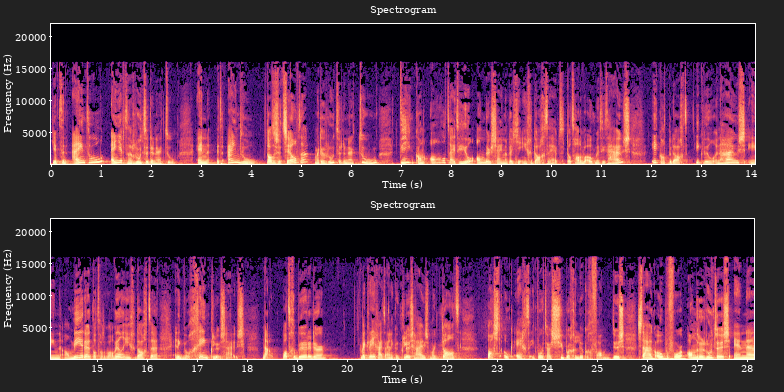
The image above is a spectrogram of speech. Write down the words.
je hebt een einddoel en je hebt een route ernaartoe. En het einddoel, dat is hetzelfde, maar de route ernaartoe, die kan altijd heel anders zijn dan dat je in gedachten hebt. Dat hadden we ook met dit huis. Ik had bedacht, ik wil een huis in Almere, dat hadden we al wel in gedachten. En ik wil geen klushuis. Nou, wat gebeurde er? Wij kregen uiteindelijk een klushuis, maar dat past ook echt. Ik word daar super gelukkig van. Dus sta ik open voor andere routes en uh,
